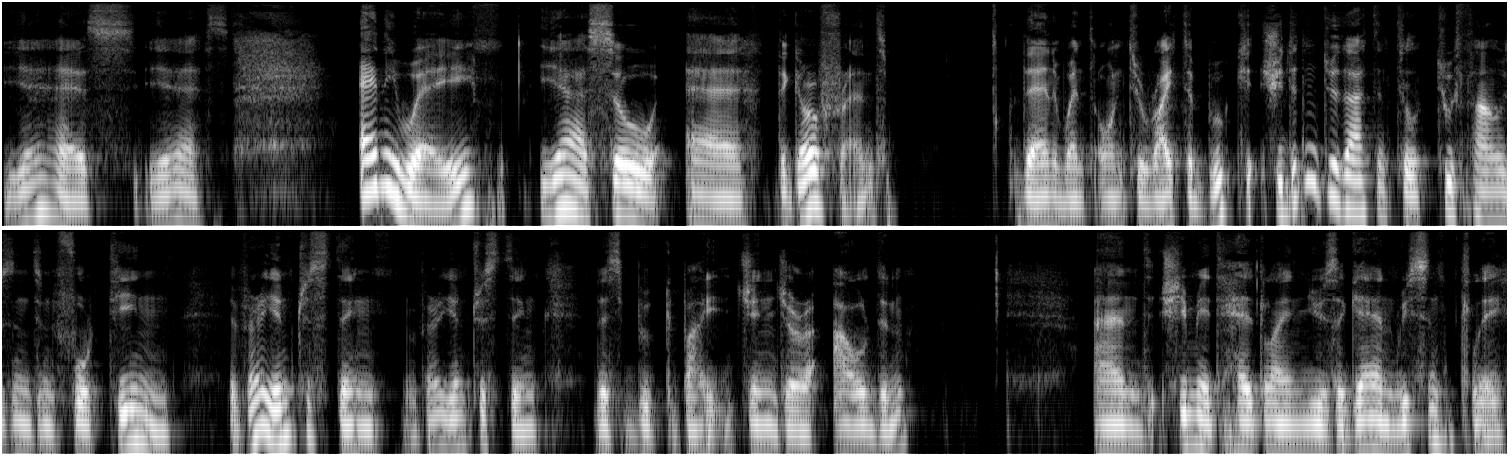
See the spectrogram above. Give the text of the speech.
Yes, yes. Anyway, yeah, so uh, the girlfriend then went on to write a book. She didn't do that until 2014 very interesting, very interesting, this book by Ginger Alden. And she made headline news again recently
